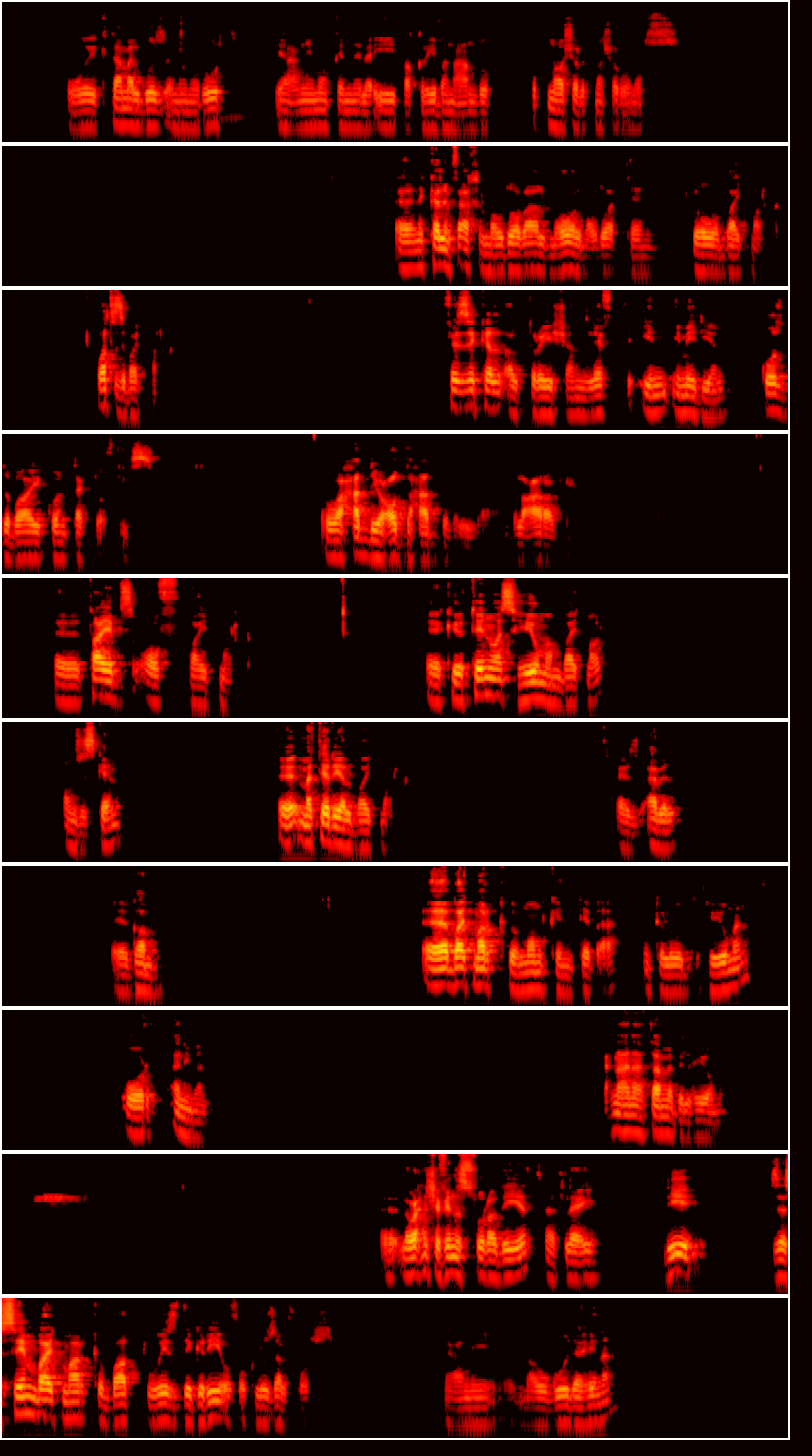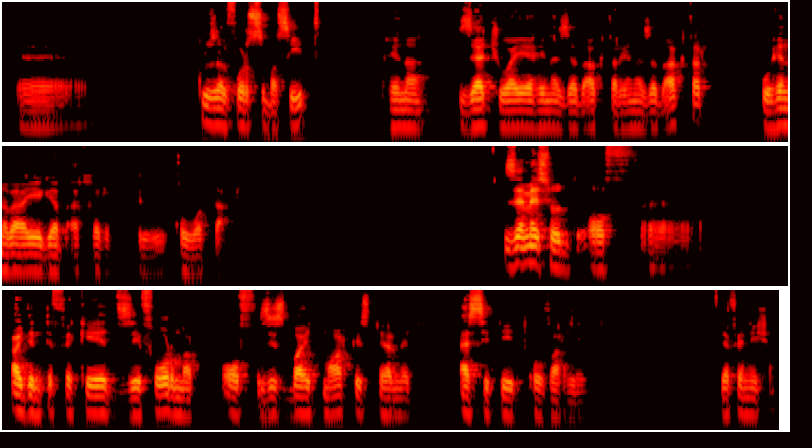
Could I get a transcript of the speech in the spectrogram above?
واكتمل جزء من الروت. يعني ممكن نلاقيه تقريبا عنده 12 12 ونص. آه نتكلم في آخر موضوع بقى اللي هو الموضوع الثاني اللي هو bite mark what is bite mark physical alteration left in a medium caused by contact of teeth. هو حد يعض حد بال- بالعربي يعني. Uh, types of bite mark. Uh, cutaneous human bite mark on the skin. Uh, material bite mark as apple, uh, gum. Uh, bite mark ممكن تبقى include human or animal. إحنا هنهتم بالهيومن. لو إحنا شايفين الصورة ديت هتلاقي دي the same bite mark but with degree of occlusal force يعني موجودة هنا آه، occlusal force بسيط هنا زاد شوية هنا زاد أكتر هنا زاد أكتر وهنا بقى إيه جاب آخر القوة بتاعته The method of uh, identificate the former of this bite mark is termed acetate overlay. Definition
